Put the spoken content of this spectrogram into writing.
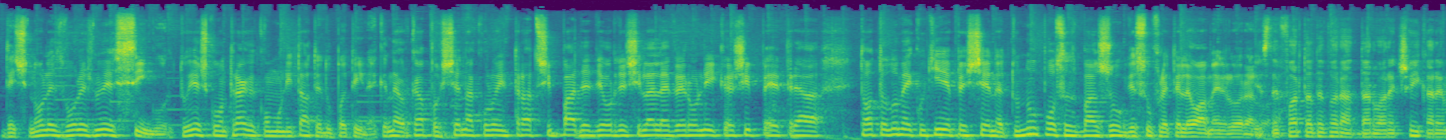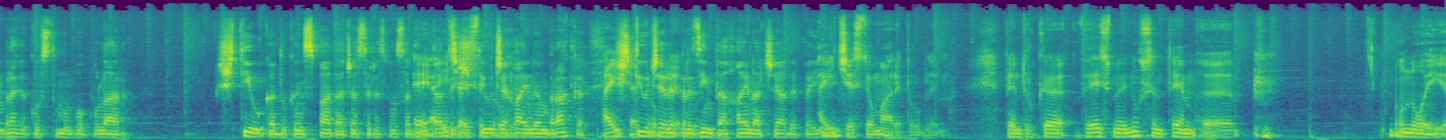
Deci Noles Voleș nu e singur, tu ești cu o întreagă comunitate după tine. Când ai urcat pe scenă, acolo a intrat și Bade de Orde și Lele Veronică și Petrea, toată lumea e cu tine pe scenă. Tu nu poți să-ți bagi joc de sufletele oamenilor alora. Este foarte adevărat, dar oare cei care îmbracă costumul popular știu că duc în spate această responsabilitate, Ei, știu ce haină îmbracă, aici știu ce reprezintă haina aceea de pe ei. Aici este o mare problemă. Pentru că, vezi, noi nu suntem... Uh, nu noi,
